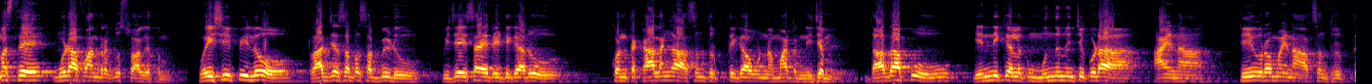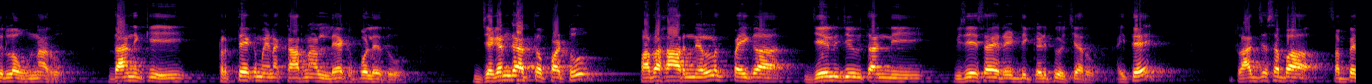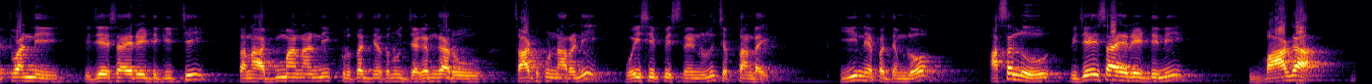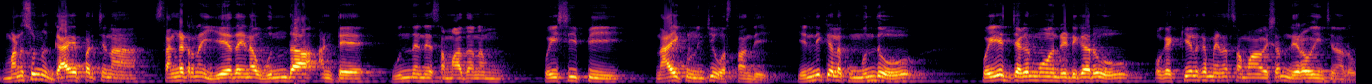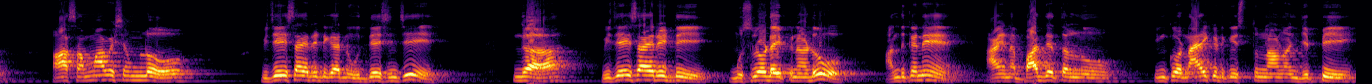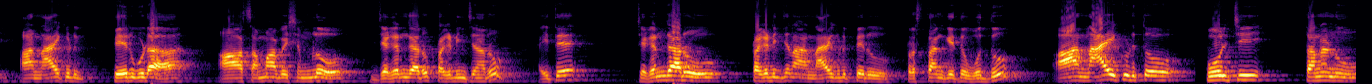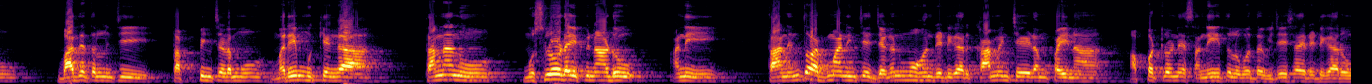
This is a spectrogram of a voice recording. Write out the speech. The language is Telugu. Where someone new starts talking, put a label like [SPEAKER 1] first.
[SPEAKER 1] నమస్తే మూడాఫ్ ఆంధ్రకు స్వాగతం. వైసీపీలో రాజ్యసభ సభ్యుడు విజయసాయి రెడ్డి గారు కొంతకాలంగా అసంతృప్తిగా ఉన్న మాట నిజం. దాదాపు ఎన్నికలకు ముందు నుంచి కూడా ఆయన తీవ్రమైన అసంతృప్తిలో ఉన్నారు. దానికి ప్రత్యేకమైన కారణాలు లేకపోలేదు. జగన్ గారితో పాటు పదహారు నెలలకు పైగా జైలు జీవితాన్ని విజయసాయి రెడ్డి గడిపి వచ్చారు. అయితే రాజ్యసభ సభ్యత్వాన్ని విజయసాయి రెడ్డికి ఇచ్చి తన అభిమానాన్ని కృతజ్ఞతను జగన్ గారు చాటుకున్నారని వైసీపీ శ్రేణులు చెప్తాండాయి. ఈ నేపథ్యంలో అసలు విజయసాయి రెడ్డిని బాగా మనసును గాయపరిచిన సంఘటన ఏదైనా ఉందా అంటే ఉందనే సమాధానం వైసీపీ నాయకుల నుంచి వస్తుంది. ఎన్నికలకు ముందు వైఎస్ జగన్మోహన్ రెడ్డి గారు ఒక కీలకమైన సమావేశం నిర్వహించినారు. ఆ సమావేశంలో విజయసాయి రెడ్డి గారిని ఉద్దేశించి ఇంకా విజయసాయి రెడ్డి ముసలోడైపోయినాడు. అందుకనే ఆయన బాధ్యతలను ఇంకో నాయకుడికి ఇస్తున్నాను అని చెప్పి ఆ నాయకుడి పేరు కూడా ఆ సమావేశంలో జగన్ గారు ప్రకటించినారు. అయితే జగన్ గారు ప్రకటించిన ఆ నాయకుడి పేరు ప్రస్తుతానికైతే వద్దు. ఆ నాయకుడితో పోల్చి తనను బాధ్యతల నుంచి తప్పించడము మరీ ముఖ్యంగా తనను ముసలోడైపోయినాడు అని తానెంతో అభిమానించే జగన్మోహన్ రెడ్డి గారు కామెంట్ చేయడం పైన అప్పట్లోనే సన్నిహితుల వద్ద విజయసాయి రెడ్డి గారు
